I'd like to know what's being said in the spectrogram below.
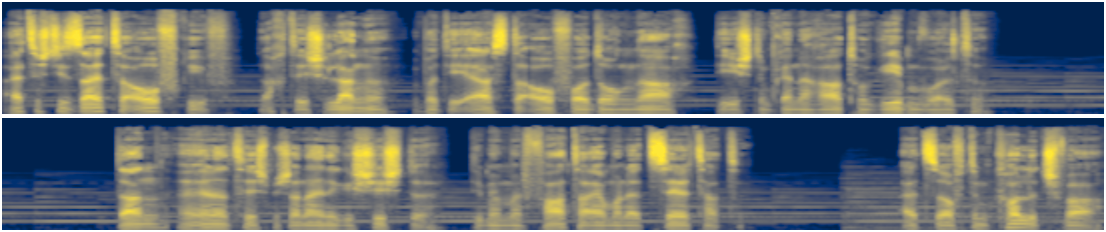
Als ich die Seite aufrief, dachte ich lange über die erste Aufforderung nach, die ich dem Generator geben wollte. Dann erinnerte ich mich an eine Geschichte, die mir mein Vater einmal erzählt hatte. Als er auf dem College war,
